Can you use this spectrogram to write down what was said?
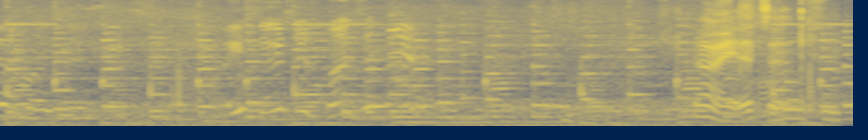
Are you serious? There's bugs in there? All right, that's it.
